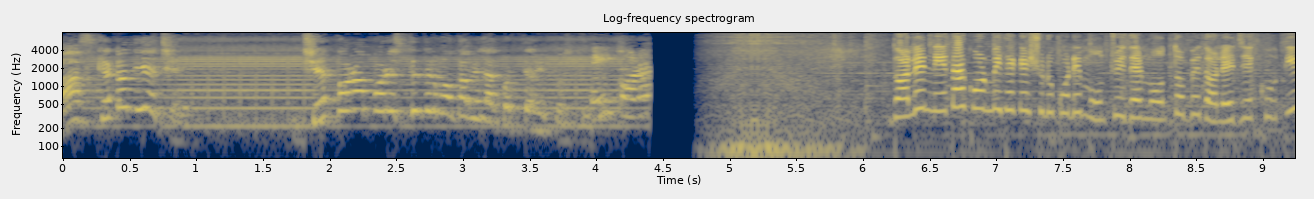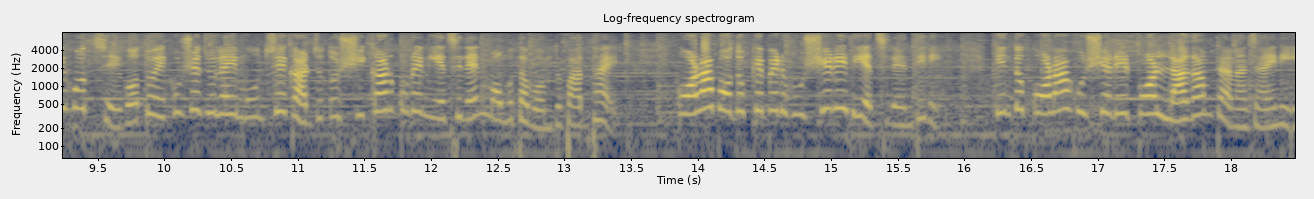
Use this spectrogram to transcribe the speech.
বাঁশ কেটে দিয়েছে। যে কোনো পরিস্থিতির মোকাবিলা করতে আমি প্রস্তুত দলের নেতা কর্মী থেকে শুরু করে মন্ত্রীদের মন্তব্যে দলের যে ক্ষতি হচ্ছে গত একুশে জুলাই মঞ্চে কার্যত স্বীকার করে নিয়েছিলেন মমতা বন্দ্যোপাধ্যায়। কড়া পদক্ষেপের হুঁশিয়ারি দিয়েছিলেন তিনি। কিন্তু কড়া হুঁশিয়ারির পর লাগাম টানা যায়নি।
